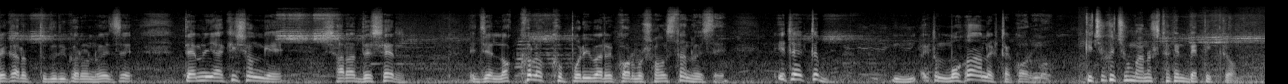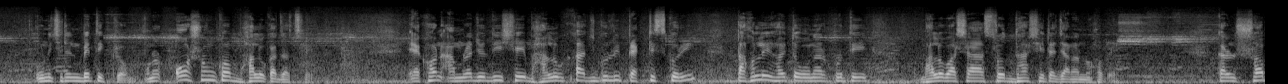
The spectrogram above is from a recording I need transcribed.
বেকারত্ব দূরীকরণ হয়েছে, তেমনি একই সঙ্গে সারা দেশের যে লক্ষ লক্ষ পরিবারের কর্মসংস্থান হয়েছে, এটা একটা একটা মহান একটা কর্ম। কিছু কিছু মানুষ থাকেন ব্যতিক্রম। উনি ছিলেন ব্যতিক্রম। ওনার অসংখ্য ভালো কাজ আছে। এখন আমরা যদি সেই ভালো কাজগুলি প্র্যাকটিস করি, তাহলেই হয়তো ওনার প্রতি ভালোবাসা, শ্রদ্ধা সেটা জানানো হবে। কারণ সব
